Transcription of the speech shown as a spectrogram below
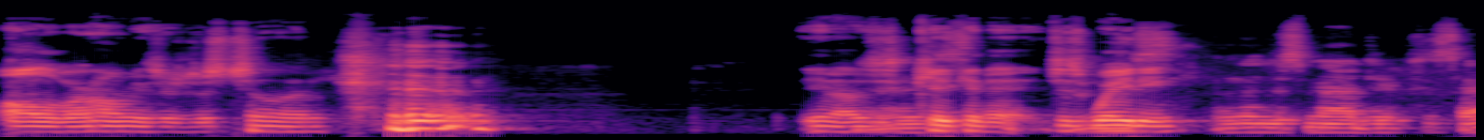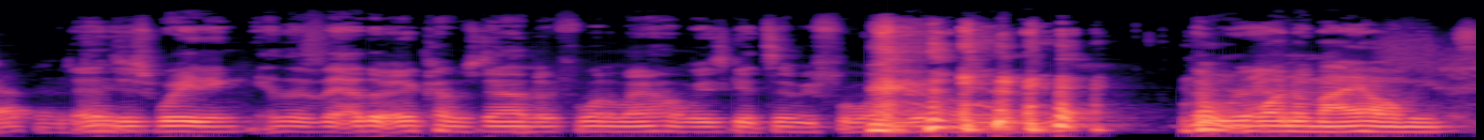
all of our homies are just chilling. You know, just Yeah, kicking it, just waiting. And then just magic just happens. and just waiting, and then the other egg comes down. If one of my homies gets in before one of your homies, then, we're of my homies.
